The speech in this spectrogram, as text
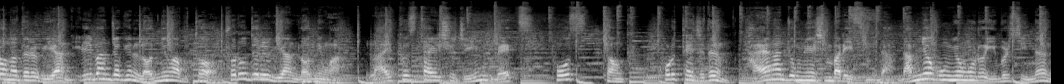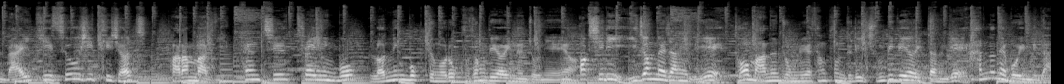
초보 러너들을 위한 일반적인 러닝화부터 프로들을 위한 러닝화, 라이프 스타일 슈즈인 맥스, 포스, 덩크, 코르테즈 등 다양한 종류의 신발이 있습니다. 남녀 공용으로 입을 수 있는 나이키 스우시 티셔츠, 바람막이, 팬츠, 트레이닝복, 러닝복 등으로 구성되어 있는 존이에요. 확실히 이전 매장에 비해 더 많은 종류의 상품들이 준비되어 있다는 게 한눈에 보입니다.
